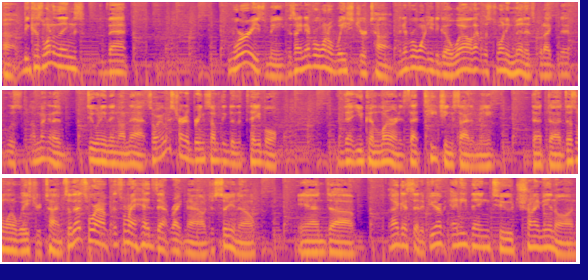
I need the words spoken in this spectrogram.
uh, because one of the things that worries me is I never want to waste your time. I never want you to go, well, that was 20 minutes, but I that was I'm not going to do anything on that. So I always try to bring something to the table that you can learn. It's that teaching side of me that uh, doesn't want to waste your time. So that's where I'm, that's where my head's at right now, just so you know. And uh, like I said, if you have anything to chime in on,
